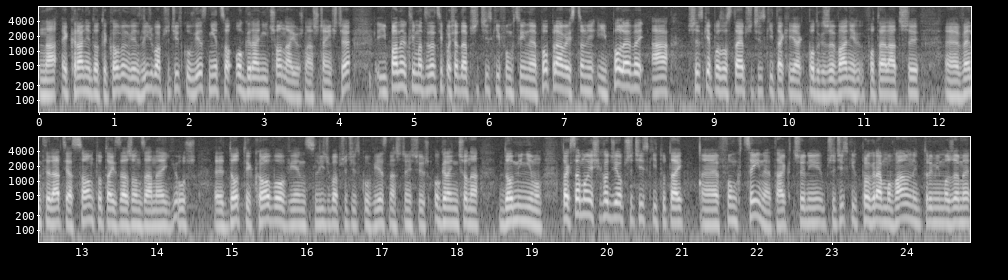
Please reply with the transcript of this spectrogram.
na ekranie dotykowym, więc liczba przycisków jest nieco ograniczona już na szczęście. I panel klimatyzacji posiada przyciski funkcyjne po prawej stronie i po lewej, a wszystkie pozostałe przyciski, takie jak podgrzewanie fotela czy e, wentylacja, są tutaj zarządzane już e, dotykowo, więc liczba przycisków jest na szczęście już ograniczona do minimum. Tak samo jeśli chodzi o przyciski tutaj e, funkcyjne, tak, czyli przyciski programowalne, którymi możemy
